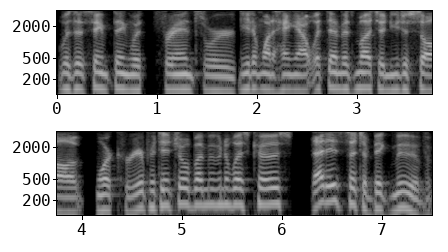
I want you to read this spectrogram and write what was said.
was it same thing with friends where you didn't want to hang out with them as much and you just saw more career potential by moving to West Coast? That is such a big move.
